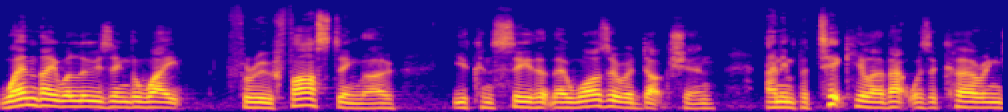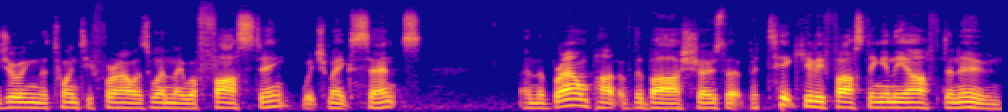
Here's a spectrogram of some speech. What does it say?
When they were losing the weight through fasting, though, you can see that there was a reduction, and in particular, that was occurring during the 24 hours when they were fasting, which makes sense. And the brown part of the bar shows that particularly fasting in the afternoon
